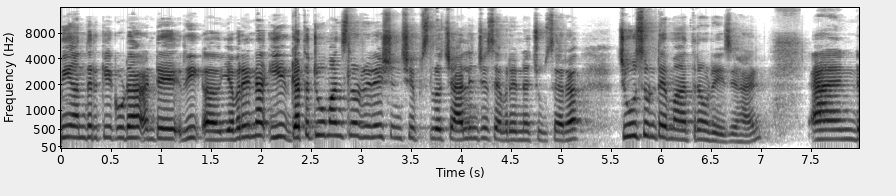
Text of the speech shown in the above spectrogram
మీ అందరికీ కూడా అంటే రీ uh, ఎవరైనా ఈ గత టూ మంత్స్లో రిలేషన్షిప్స్లో ఛాలెంజెస్ ఎవరైనా చూసారా? చూసుంటే మాత్రం రేజ్ హ్యాండ్ అండ్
